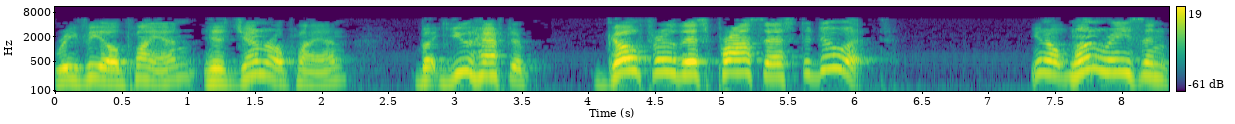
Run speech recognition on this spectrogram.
revealed plan, His general plan, but you have to go through this process to do it. You know, one reason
